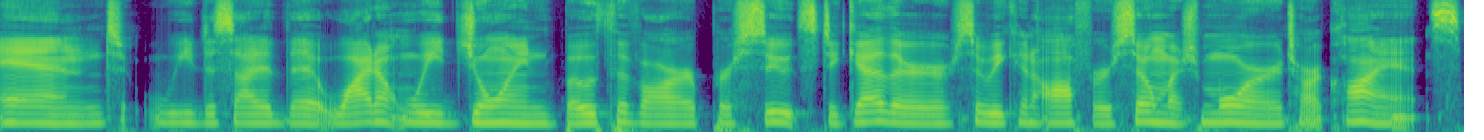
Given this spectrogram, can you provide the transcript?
and we decided that why don't we join both of our pursuits together so we can offer so much more to our clients.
